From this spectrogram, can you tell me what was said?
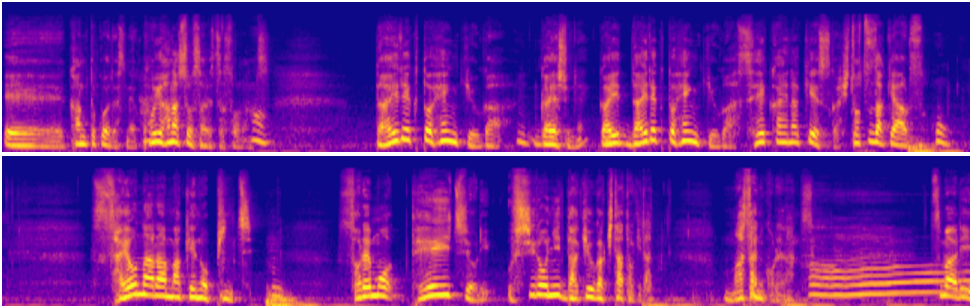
えー、監督はですねこういう話をされてたそうなんです。はい。ダイレクト返球が外野手ね、ダイレクト返球が正解なケースが一つだけあるぞ、う。ん、サヨナラ負けのピンチ、うん、それも定位置より後ろに打球が来た時だ。まさにこれなんですよつまり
